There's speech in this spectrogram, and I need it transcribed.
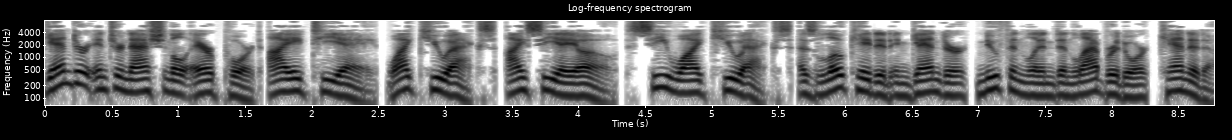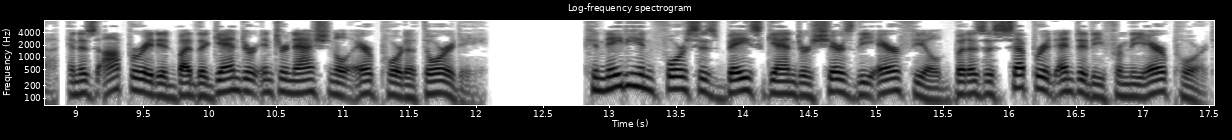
Gander International Airport IATA, YQX, ICAO, CYQX is located in Gander, Newfoundland and Labrador, Canada, and is operated by the Gander International Airport Authority. Canadian Forces Base Gander shares the airfield but is a separate entity from the airport.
